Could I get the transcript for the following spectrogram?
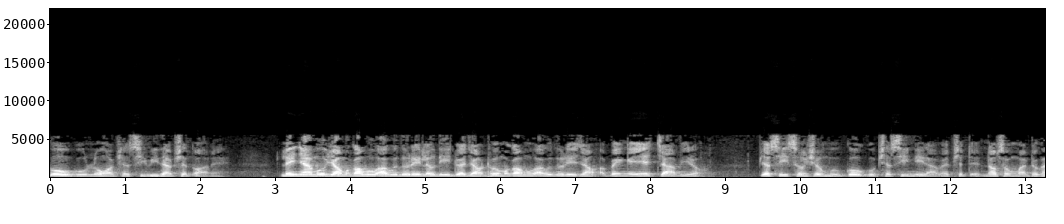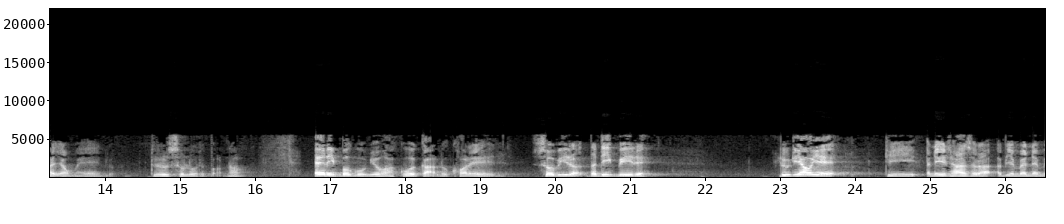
ကိုယ့်ကိုလုံးဝဖြစ်စည်းပြီးသားဖြစ်သွားတယ်လိန်ညာမှုကြောင့်မကောင်းမှုအကုသိုလ်တွေလုပ်သည့်အတွက်ကြောင့်ထိုမကောင်းမှုအကုသိုလ်တွေကြောင့်အပိငရဲကြပြီးတော့ပျက်စီးဆုံးရှုံးမှုကိုယ့်ကိုဖြစ်စည်းနေတာပဲဖြစ်တယ်နောက်ဆုံးမှဒုက္ခရောက်မယ်လို့သူတို့ဆိုလို့တယ်ပေါ့နော်အဲ့ဒီပုဂ္ဂိုလ်မျိုးဟာကိုယ့်ကလို့ခေါ်တယ်ဆိုပြီးတော့တတိပေးတယ်လူတယောက်ရဲ့ဒီအနေထားဆိုတာအပြင်ဘက်နဲ့မ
